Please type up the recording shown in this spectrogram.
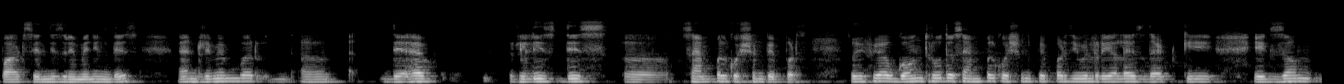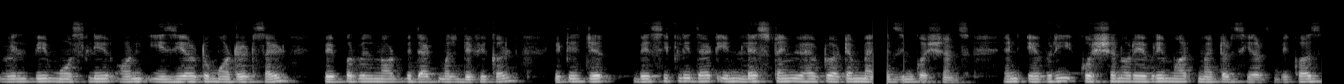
parts in these remaining days. And remember uh, they have released this uh, sample question papers. So if you have gone through the sample question papers you will realize that key exam will be mostly on easier to moderate side. Paper will not be that much difficult. It is just basically that in less time you have to attempt maximum questions. And every question or every mark matters here because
